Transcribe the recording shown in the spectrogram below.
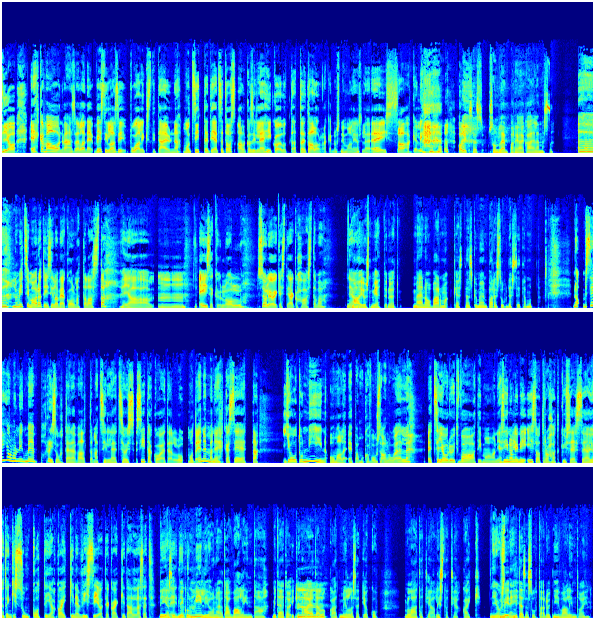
Joo, ehkä mä oon vähän sellainen vesilasi puoliksi täynnä. Mutta sitten, tiedätkö, tuossa alkoi silleen hikoiluttaa toi talonrakennus, niin mä olin jo silleen, ei saakeli. Oliko se sun lempariaika elämässä? Öö, no vitsi, mä odotin silloin vielä kolmatta lasta ja mm, ei se kyllä ollut. Se oli oikeasti aika haastavaa. Joo. Mä oon just miettinyt, että mä en ole varma, kestäisikö meidän parisuhde sitä, mutta... No se ei ollut niin meidän parisuhteelle välttämättä silleen, että se olisi sitä koetellut, mutta enemmän ehkä se, että joutui niin omalle epämukavuusalueelle, että sä jouduit vaatimaan. Ja siinä oli niin isot rahat kyseessä ja jotenkin sun koti ja kaikki ne visiot ja kaikki tällaiset. Niin ja niin, sitten niinku tota... miljoona jotain valintaa, mitä et ole ikinä mm. ajatellutkaan, että millaiset joku laatat ja listat ja kaikki. Just Mi- niin. Miten sä suhtauduit niihin valintoihin?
